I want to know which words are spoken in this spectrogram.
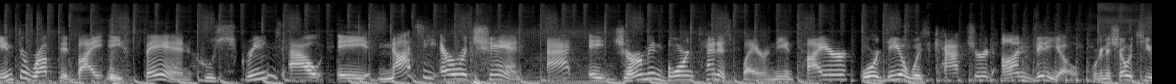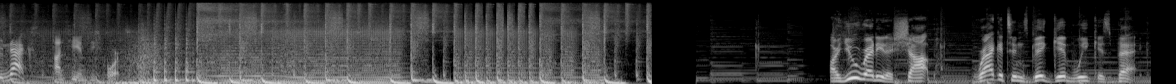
interrupted by a fan who screams out a Nazi era chant at a German born tennis player, and the entire ordeal was captured on video. We're going to show it to you next on TMZ Sports. Are you ready to shop? Rakuten's Big Give Week is back.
